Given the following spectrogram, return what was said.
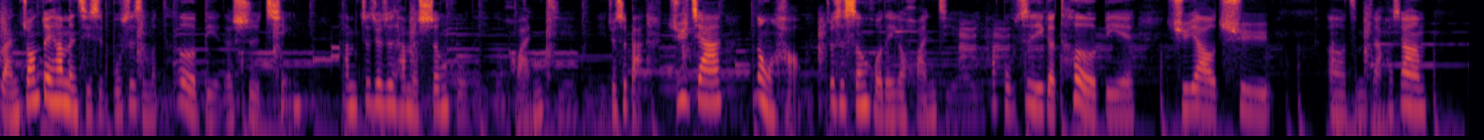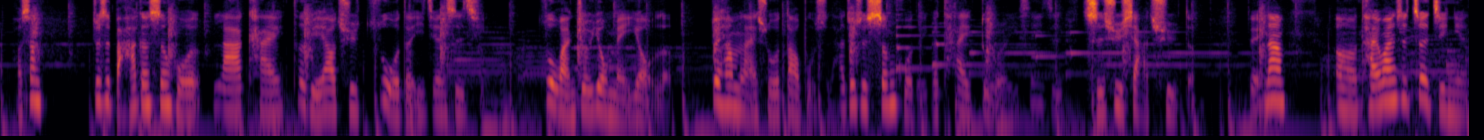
软装对他们其实不是什么特别的事情，他们这就是他们生活的一个环节，也就是把居家弄好，就是生活的一个环节而已。它不是一个特别需要去呃怎么讲，好像好像。就是把它跟生活拉开，特别要去做的一件事情，做完就又没有了。对他们来说倒不是，它就是生活的一个态度而已，是一直持续下去的。对，那呃，台湾是这几年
